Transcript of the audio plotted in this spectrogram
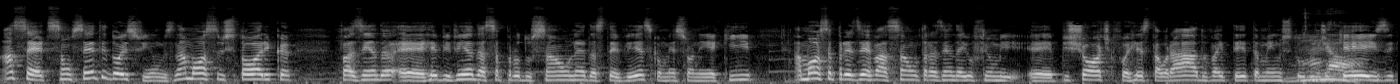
a 7. São 102 filmes. Na mostra histórica, fazendo, é, revivendo essa produção né, das TVs que eu mencionei aqui. A mostra Preservação, trazendo aí o filme é, Pichote, que foi restaurado. Vai ter também um estudo Legal. de case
